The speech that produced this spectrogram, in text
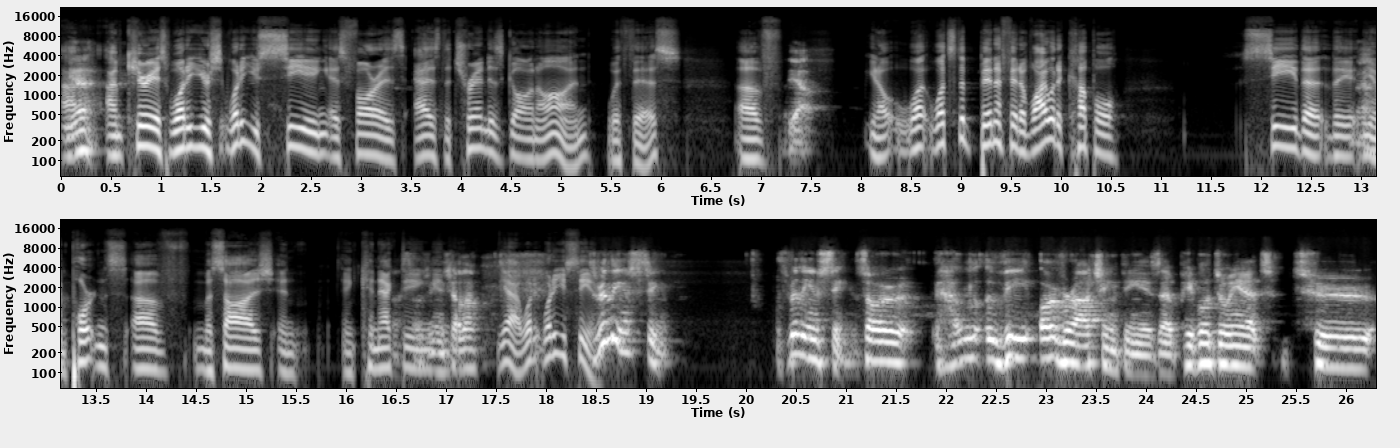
I, Yeah. I, I'm curious what are your what are you seeing as far as as the trend has gone on with this of Yeah. you know what what's the benefit of why would a couple see the the, the importance of massage and and connecting and each other. yeah what what are you seeing It's really interesting. It's really interesting. So the overarching thing is that people are doing it to.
